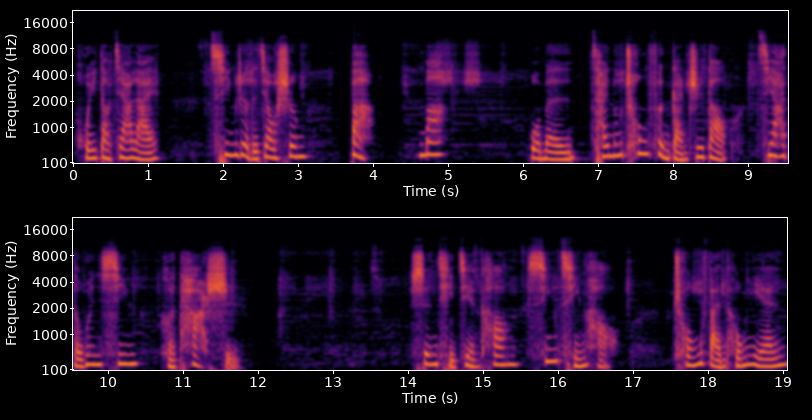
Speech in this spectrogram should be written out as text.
回到家来，亲热的叫声“爸妈”，我们才能充分感知到家的温馨和踏实。身体健康，心情好，重返童年，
